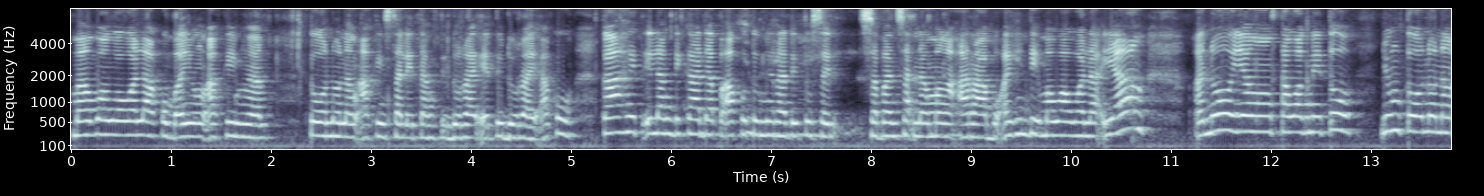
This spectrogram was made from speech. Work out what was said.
mawawala ko ba yung aking ah, tono ng aking salitang tiduray eh tiduray ako. Kahit ilang dekada pa ako tumira dito sa, sa bansa ng mga Arabo ay hindi mawawala yang ano, yung tawag nito, yung tono ng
